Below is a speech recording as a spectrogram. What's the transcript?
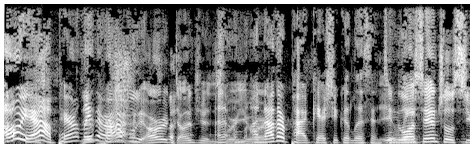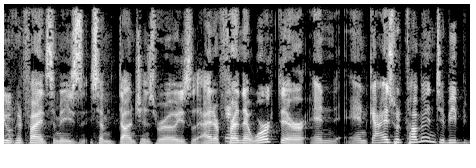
Oh yeah, apparently There there, probably are. are dungeons where you are. Another podcast you could listen to. in We- Los Angeles, you could find some eas- some dungeons real easily. I had a friend that worked there, and and guys would come in to be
